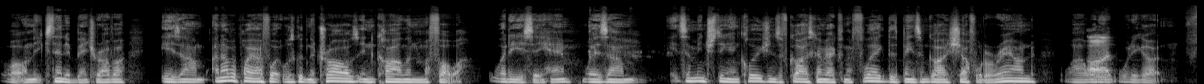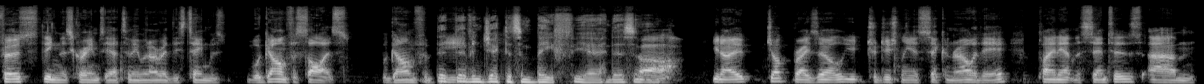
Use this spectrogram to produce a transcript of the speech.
or on the extended bench rather, is um, another player I thought was good in the trials in Kylan Mafoa. What do you see, Ham? Where's um, some interesting inclusions of guys coming back from the Flegg. There's been some guys shuffled around. Wow, what, Uh, do, what do you got? First thing that screams out to me when I read this team was we're going for size. We're going for big. they've injected some beef. Yeah, there's some. Oh, you know, Jock Brazel, you, traditionally a second rower there, playing out in the centres. Um,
